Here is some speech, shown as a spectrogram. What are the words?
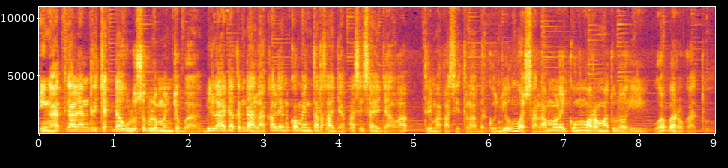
Ingat kalian recheck dahulu sebelum mencoba. Bila ada kendala kalian komentar saja pasti saya jawab. Terima kasih telah berkunjung. Wassalamualaikum warahmatullahi wabarakatuh.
